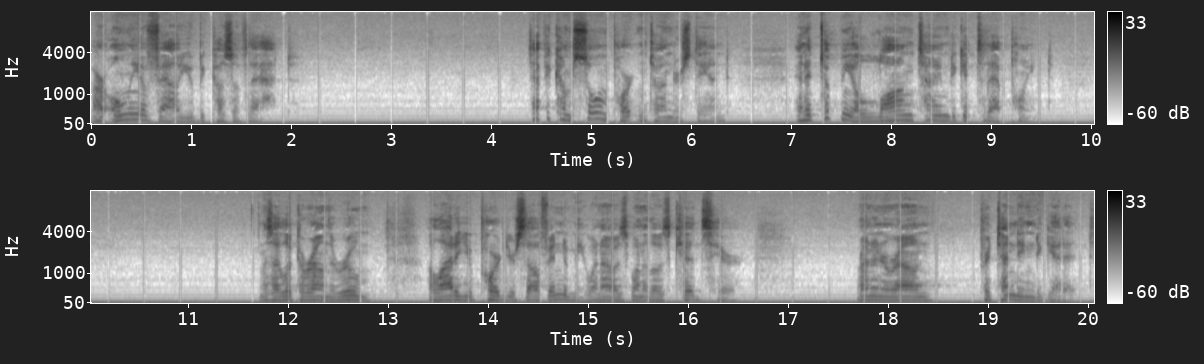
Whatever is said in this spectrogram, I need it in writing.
are only of value because of that. That becomes so important to understand. And it took me a long time to get to that point. As I look around the room, a lot of you poured yourself into me when I was one of those kids here, running around pretending to get it.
